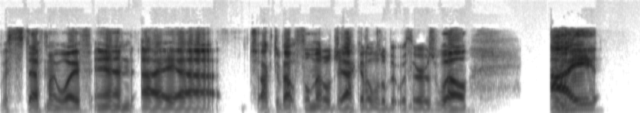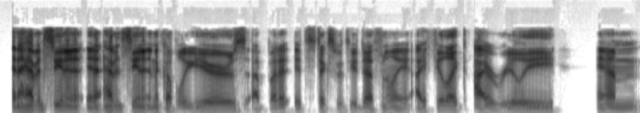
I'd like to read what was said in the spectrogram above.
with Steph, my wife, and I uh, talked about Full Metal Jacket a little bit with her as well. I and I haven't seen it. I haven't seen it in a couple of years, uh, but it, it sticks with you definitely. I feel like I really am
